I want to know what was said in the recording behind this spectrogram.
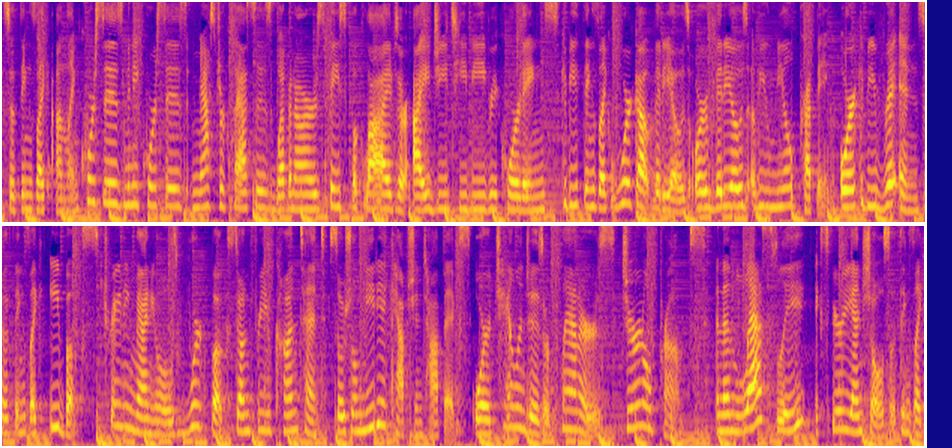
so things like online courses, mini courses, master classes, webinars, Facebook Lives, or IGTV recordings. It could be things like workout videos or videos of you meal prepping. Or it could be written, so things like ebooks, training manuals, workbooks, done for you content, social media caption topics, or challenges or planners, journal prompts. And then lastly, experiential, so things like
